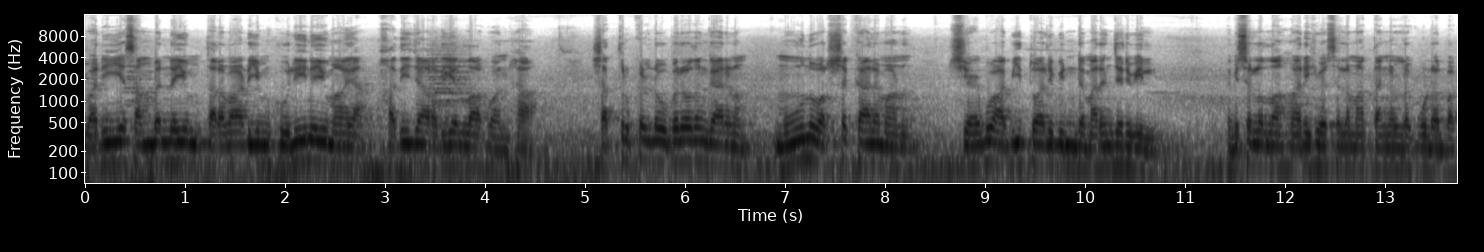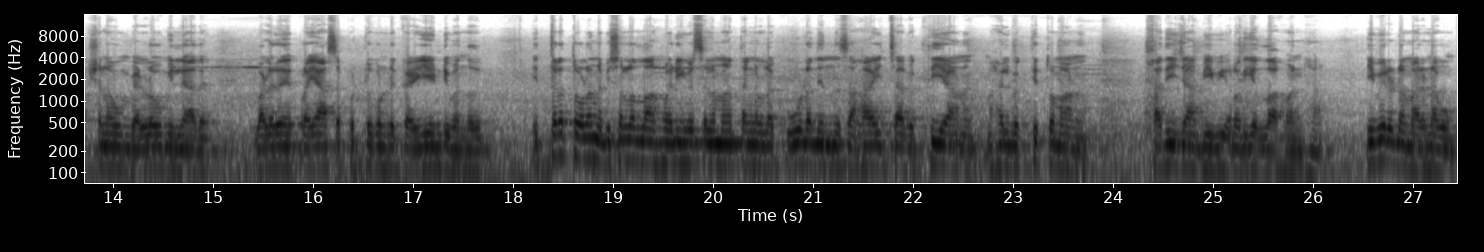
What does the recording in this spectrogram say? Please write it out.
വലിയ സമ്പന്നയും തറവാടിയും കുലീനയുമായ ഖദീജ റതിയല്ലാഹു അൻഹ. ശത്രുക്കളുടെ ഉപരോധം കാരണം മൂന്ന് വർഷക്കാലമാണ് ഷെബു അബി ത്വാലിബിന്റെ നബി നബിസല്ലാഹു അലഹി വസ്ലമ തങ്ങളുടെ കൂടെ ഭക്ഷണവും വെള്ളവുമില്ലാതെ വളരെ പ്രയാസപ്പെട്ടുകൊണ്ട് കഴിയേണ്ടി വന്നത്. ഇത്രത്തോളം നബിസല്ലാഹു അലഹി വസ്ലമ തങ്ങളുടെ കൂടെ നിന്ന് സഹായിച്ച വ്യക്തിയാണ് മഹൽ വ്യക്തിത്വമാണ് ഖദീജ ബീവി റതിയല്ലാഹു അൻഹ. ഇവരുടെ മരണവും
